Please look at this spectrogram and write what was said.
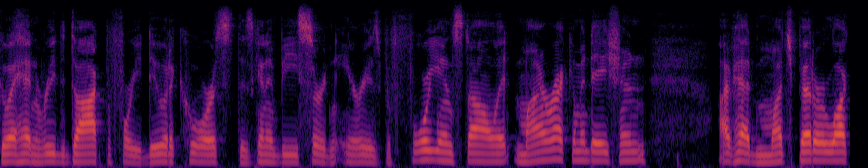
Go ahead and read the doc before you do it, of course. There's going to be certain areas before you install it. My recommendation, I've had much better luck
